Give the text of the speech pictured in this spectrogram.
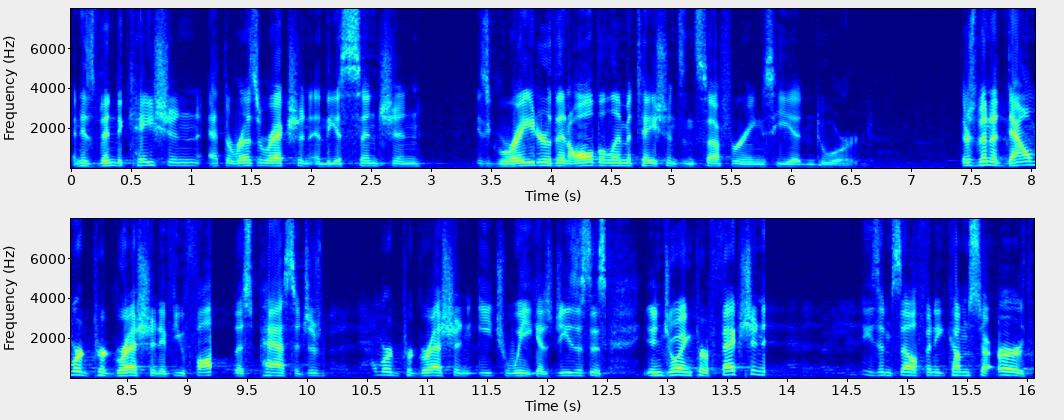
And his vindication at the resurrection and the ascension is greater than all the limitations and sufferings he endured. There's been a downward progression. If you follow this passage, there's been a downward progression each week as Jesus is enjoying perfection he empties himself and he comes to earth.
